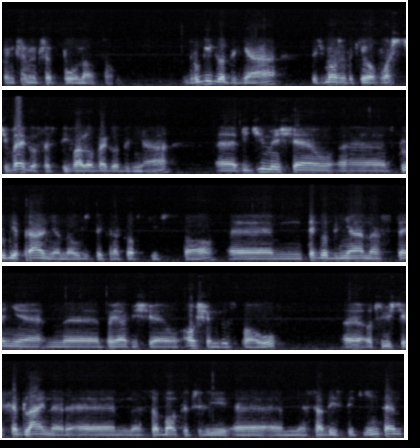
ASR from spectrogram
kończymy przed północą. Drugiego dnia, być może takiego właściwego festiwalowego dnia, Widzimy się e, w klubie Pralnia na ulicy Krakowskiej w 100. E, Tego dnia na scenie e, pojawi się 8 zespołów. E, Oczywiście headliner e, soboty, czyli e, Sadistic Intent,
